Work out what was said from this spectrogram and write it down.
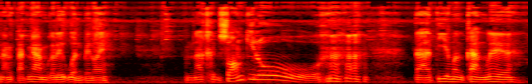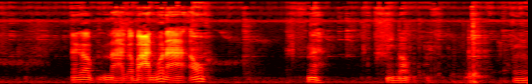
หนังตัดงานมันก็เลยอ้วนไปหน่อยน้ำหนักขึ้นสองกิโลตาตีมังกังเลยนะครับหนากระบาลว่านาเอานะนี่น้องอืม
